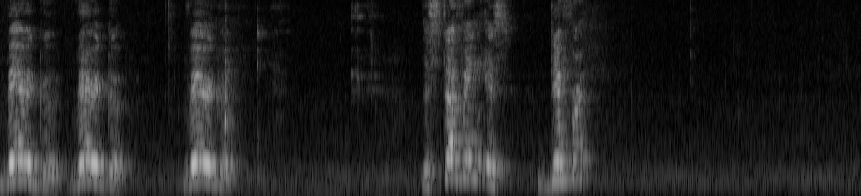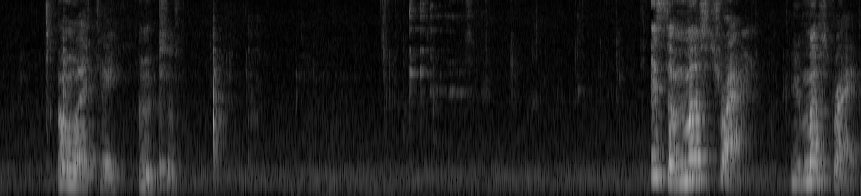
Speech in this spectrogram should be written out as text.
Very good. Very good. Very good. The stuffing is different. Oh, I tell. Mm. It's a must try. You must try it.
